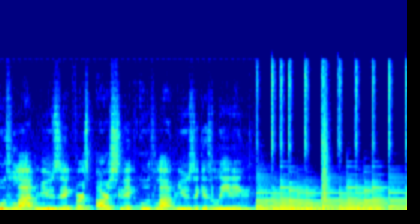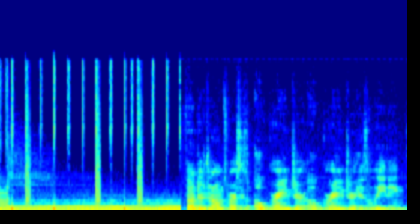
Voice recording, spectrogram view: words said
Uthlot Music versus Arsenic. Uthlot Music is leading. Thunder Drums versus Oak Granger. Oak Granger is leading.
